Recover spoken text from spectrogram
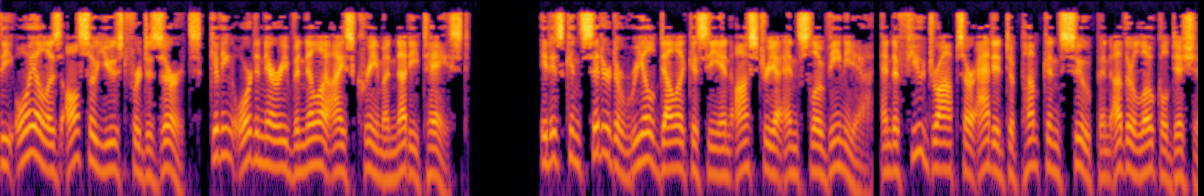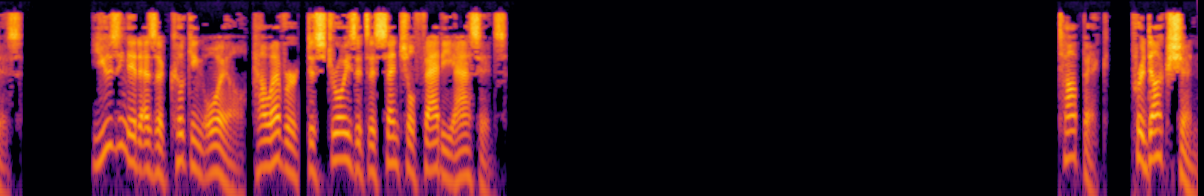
The oil is also used for desserts, giving ordinary vanilla ice cream a nutty taste. It is considered a real delicacy in Austria and Slovenia, and a few drops are added to pumpkin soup and other local dishes. Using it as a cooking oil, however, destroys its essential fatty acids. Production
